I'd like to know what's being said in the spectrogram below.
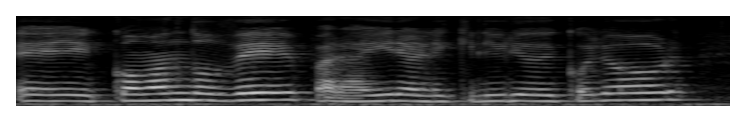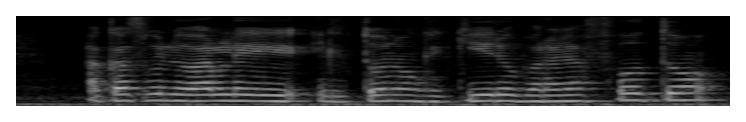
Eh, comando V para ir al equilibrio de color. Acá suelo darle el tono que quiero para la foto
